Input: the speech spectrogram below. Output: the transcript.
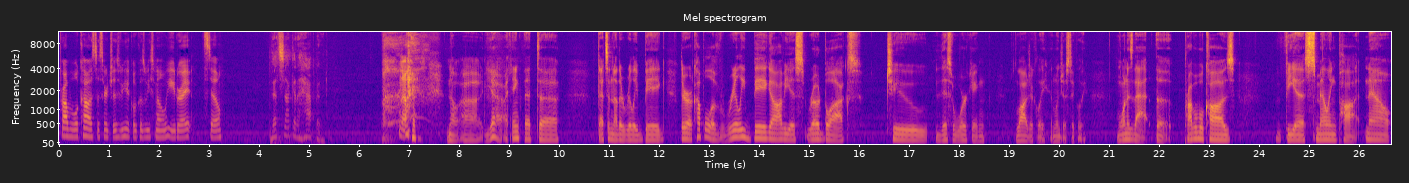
probable cause to search this vehicle because we smell weed, right? Still, That's not going to happen. no. No, uh, yeah, I think that uh, that's another really big. There are a couple of really big, obvious roadblocks to this working logically and logistically. One is that the probable cause via smelling pot. Now,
